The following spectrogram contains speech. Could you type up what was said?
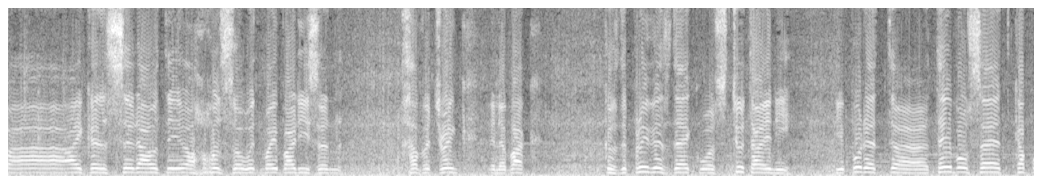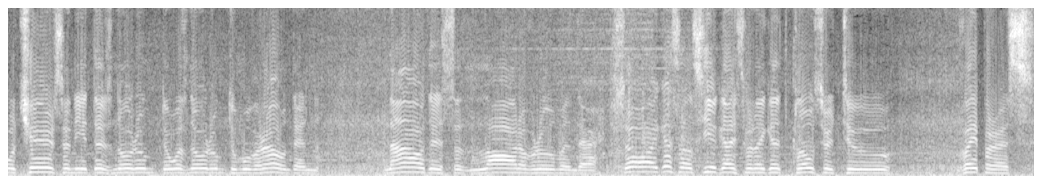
uh, I can sit out also with my buddies and have a drink in the back because the previous deck was too tiny you put a uh, table set couple chairs and it, there's no room there was no room to move around and now there's a lot of room in there so i guess i'll see you guys when i get closer to Waiparous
